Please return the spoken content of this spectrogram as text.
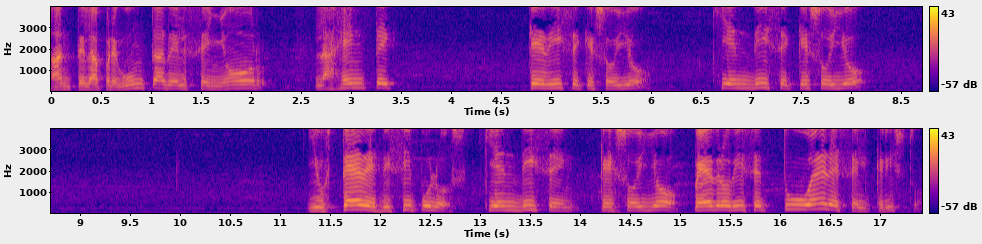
ante la pregunta del Señor, la gente que dice que soy yo, ¿quién dice que soy yo? Y ustedes, discípulos, ¿quién dicen que soy yo? Pedro dice, tú eres el Cristo.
